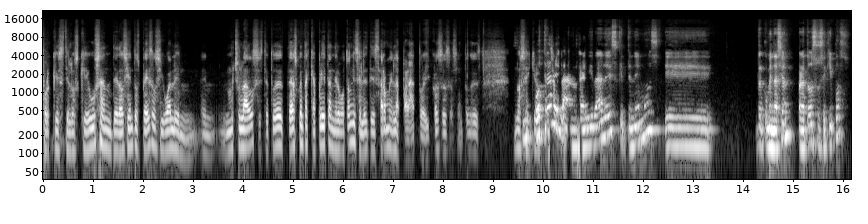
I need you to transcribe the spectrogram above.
porque este, los que usan de 200 pesos igual en, en muchos lados, este, tú te das cuenta que aprietan el botón y se les desarma el aparato y cosas así, entonces, no sé. Otra de las realidades que tenemos, eh, recomendación para todos sus equipos,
